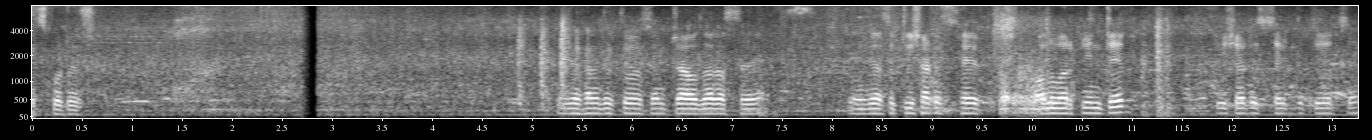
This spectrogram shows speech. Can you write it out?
এক্সপোর্টের। এখানে দেখতে পাচ্ছেন, ট্রাউজার আছে। আছে টি শার্টের সেট অল ওভার প্রিন্টের টি শার্টের সেট দেখতে পাচ্ছেন।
